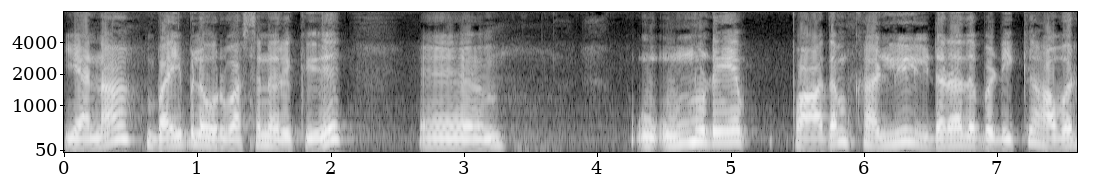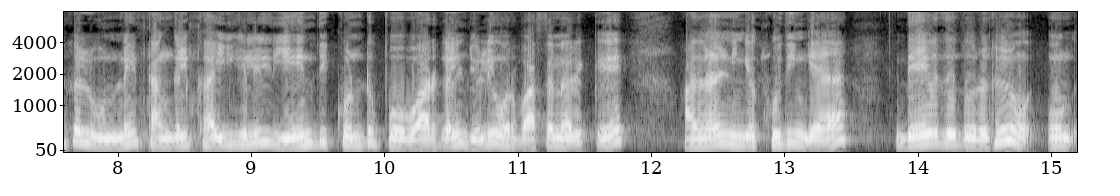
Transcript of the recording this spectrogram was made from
ஏன்னா பைபிளில் ஒரு வசனம் இருக்குது உம்முடைய பாதம் கல்லில் இடராதபடிக்கு அவர்கள் உன்னை தங்கள் கைகளில் ஏந்தி கொண்டு போவார்கள்னு சொல்லி ஒரு வசனம் இருக்குது அதனால் நீங்கள் குதிங்க. தேவதூதர்கள் உங்-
